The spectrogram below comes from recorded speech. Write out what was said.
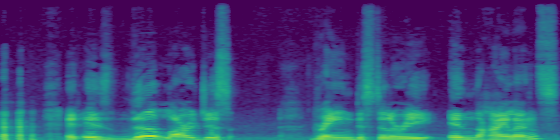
it is the largest grain distillery in the Highlands.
